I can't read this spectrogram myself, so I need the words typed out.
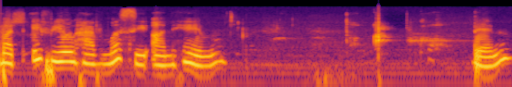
but if you have mercy on him, then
